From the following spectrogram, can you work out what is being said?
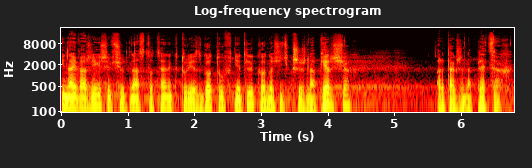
i najważniejszy wśród nas to ten, który jest gotów nie tylko nosić krzyż na piersiach, ale także na plecach.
